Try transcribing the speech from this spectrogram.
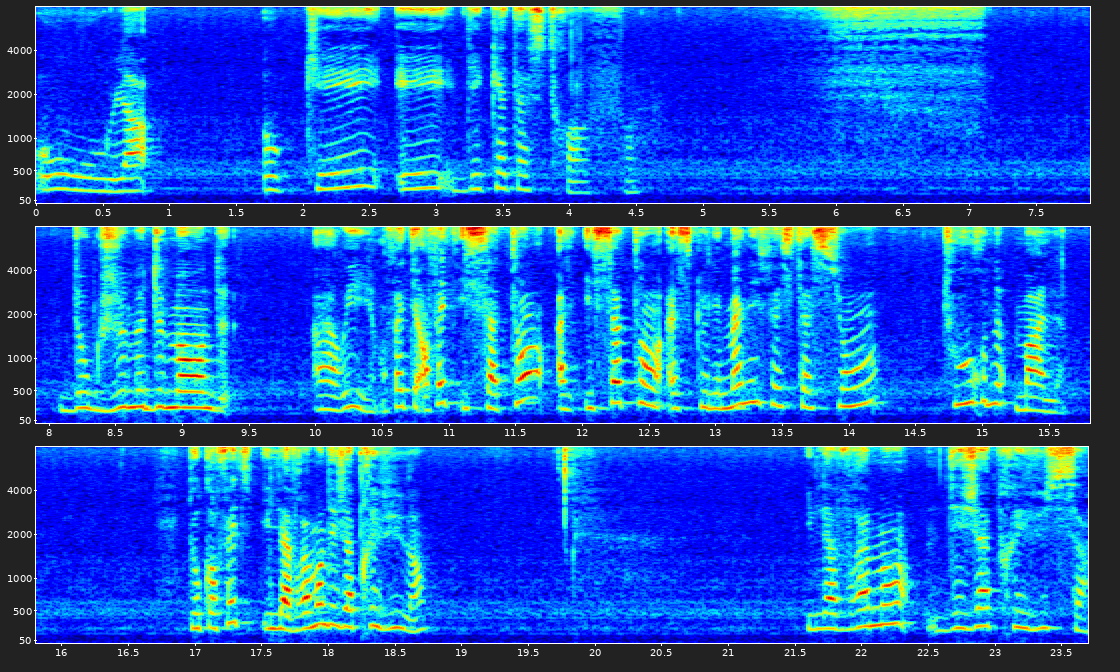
Oh là, ok, et des catastrophes. Donc je me demande, ah oui, en fait, en fait, il s'attend, il s'attend à ce que les manifestations tournent mal. Donc en fait, il l'a vraiment déjà prévu, hein. Il a vraiment déjà prévu ça.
